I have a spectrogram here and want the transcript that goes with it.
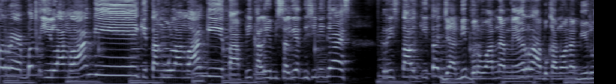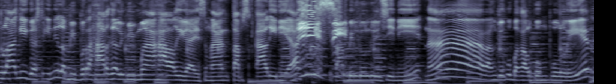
kalau rebet hilang lagi. Kita ngulang lagi. Tapi kalian bisa lihat di sini, guys. Kristal kita jadi berwarna merah, bukan warna biru lagi, guys. Ini lebih berharga, lebih mahal, guys. Mantap sekali nih ya. Kita ambil dulu di sini. Nah, Bang Jupu bakal kumpulin.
